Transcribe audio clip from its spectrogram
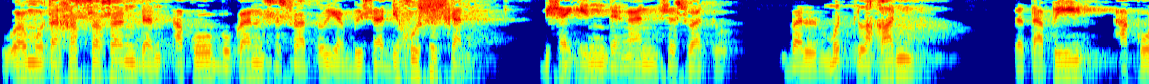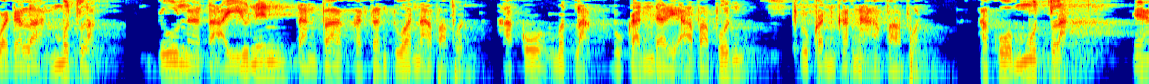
wa mutakhassasan dan aku bukan sesuatu yang bisa dikhususkan bisain dengan sesuatu bal mutlaqan tetapi aku adalah mutlak duna ta'ayunin tanpa ketentuan apa pun. Aku mutlak, bukan dari apa pun, bukan karena apa pun. Aku mutlak, ya,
